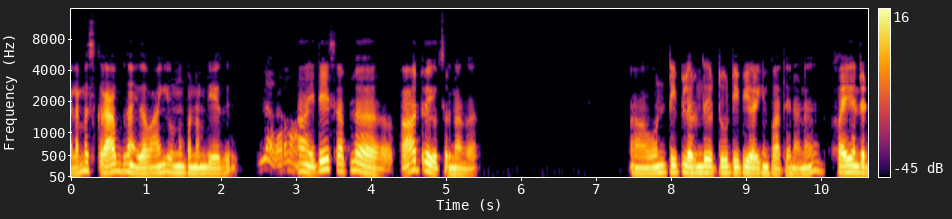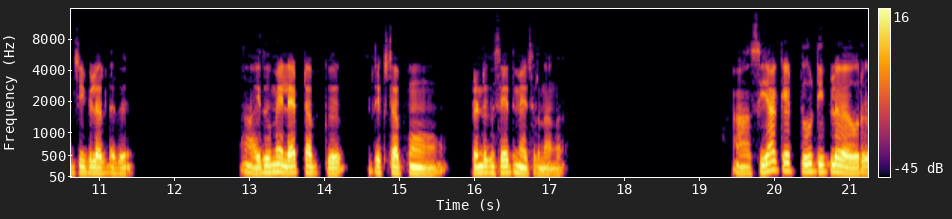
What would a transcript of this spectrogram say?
எல்லாமே ஸ்க்ராப் தான். இதை வாங்கி ஒன்றும் பண்ண முடியாது. ஆ இதே ஷாப்பில் ஹார்ட் டிரைவ் வச்சுருந்தாங்க. ஒன் இருந்து டூ டிபி வரைக்கும் பார்த்தேன் நான். ஃபைவ் ஹண்ட்ரட் ஜிபியில் இருந்தது. இதுவுமே லேப்டாப்புக்கு டெஸ்க்டாப்புக்கும் ரெண்டுக்கும் சேர்த்துமே வச்சுருந்தாங்க. சியாகேட் டூ டிப்பில் ஒரு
